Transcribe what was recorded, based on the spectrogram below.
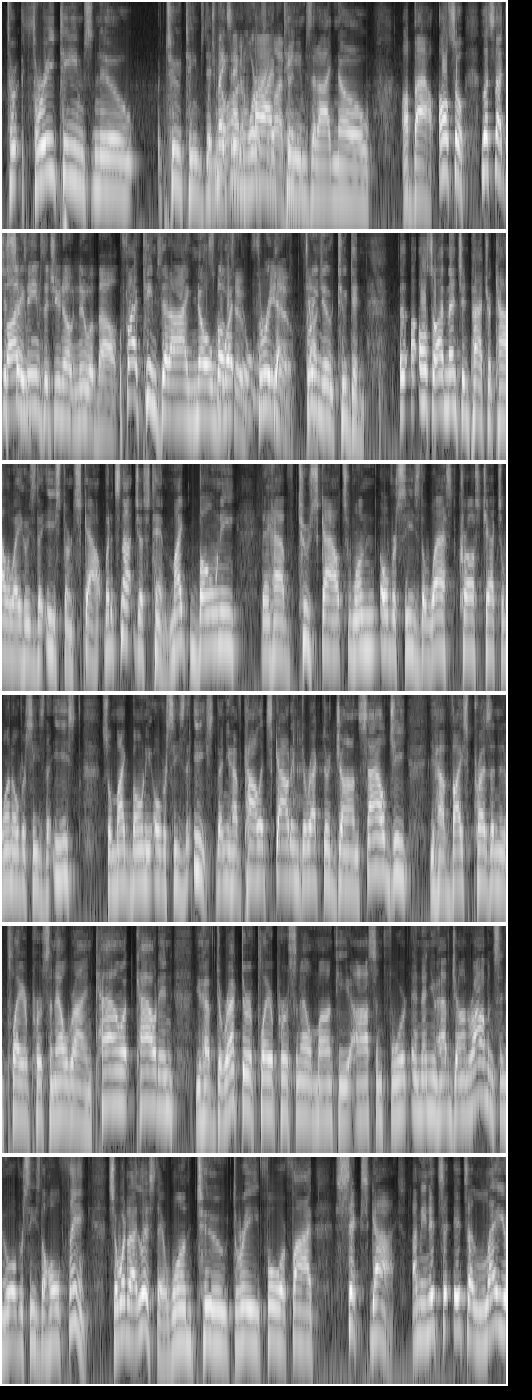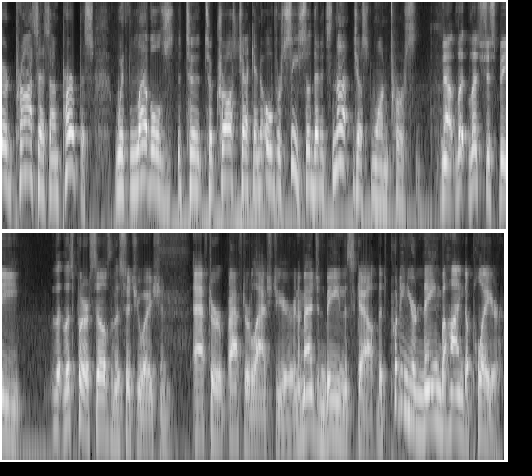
Th- three teams knew, two teams didn't. Which makes know, it even of worse, in Five my opinion. teams that I know about. Also, let's not just Five say teams that you know knew about. five teams that I know Spoke what to. Three yeah, knew. Three Gotcha. knew, two didn't. Uh, also, I mentioned Patrick Calloway, who's the Eastern scout, but it's not just him. Mike Boney, they have two scouts. One oversees the West, cross checks, one oversees the East. So Mike Boney oversees the East. Then you have college scouting director John Salgi. You have vice president of player personnel Ryan Cow- Cowden. You have director of player personnel Monti Ossenfort. And then you have John Robinson, who oversees the whole thing. So what did I list there? One, two, three, four, five, six guys. I mean, it's a, it's a layered process on purpose with levels to, to cross check and oversee so that it's not just one person. Now let, let's just be let, us put ourselves in the situation after after last year, and imagine being the scout that's putting your name behind a player,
